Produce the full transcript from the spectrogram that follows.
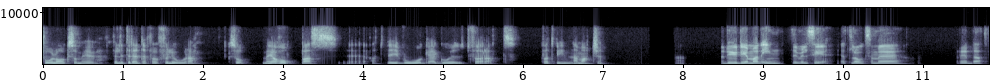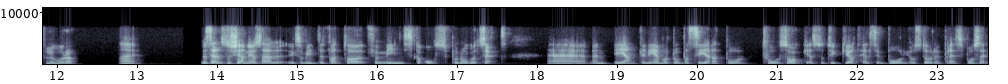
två lag som är väldigt rädda för att förlora. Så. Men jag hoppas eh, att vi vågar gå ut för att, för att vinna matchen. Det är ju det man inte vill se. Ett lag som är rädda att förlora. Nej. Men sen så känner jag så här, liksom inte för att ta, förminska oss på något sätt. Eh, men egentligen enbart då baserat på två saker så tycker jag att Helsingborg har större press på sig.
